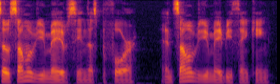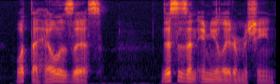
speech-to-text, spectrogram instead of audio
So some of you may have seen this before, and some of you may be thinking, what the hell is this? This is an emulator machine.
